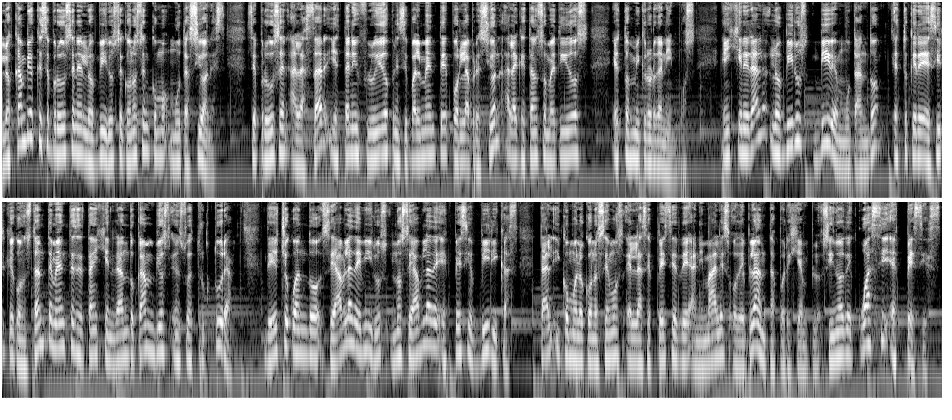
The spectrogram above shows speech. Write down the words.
los cambios que se producen en los virus se conocen como mutaciones. Se producen al azar y están influidos principalmente por la presión a la que están sometidos estos microorganismos. En general, los virus viven mutando. Esto quiere decir que constantemente se están generando cambios en su estructura. De hecho, cuando se habla de virus, no se habla de especies víricas, tal y como lo conocemos en las especies de animales o de plantas, por ejemplo, sino de cuasi especies.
